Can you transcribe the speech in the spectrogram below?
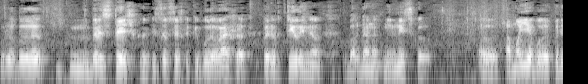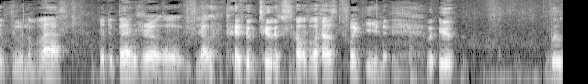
робили берестечко, і це все ж таки було ваше перевтілення Богдана Хмельницького, а моє було перевтілено в вас, то тепер вже я перевтілився в вас спокійно. І ви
